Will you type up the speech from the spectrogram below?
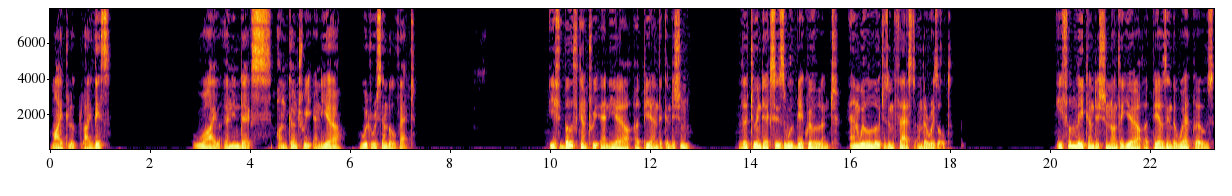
might look like this, while an index on country and year would resemble that. If both country and year appear in the condition, the two indexes will be equivalent and will allow to zoom fast on the result. If only condition on the year appears in the where clause,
